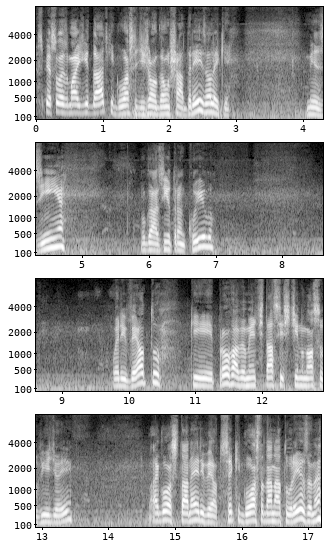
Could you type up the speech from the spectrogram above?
as pessoas mais de idade que gostam de jogar um xadrez, olha aqui mesinha, lugarzinho tranquilo. O Erivelto, que provavelmente está assistindo o nosso vídeo aí, vai gostar, né, Erivelto? Você que gosta da natureza, né?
